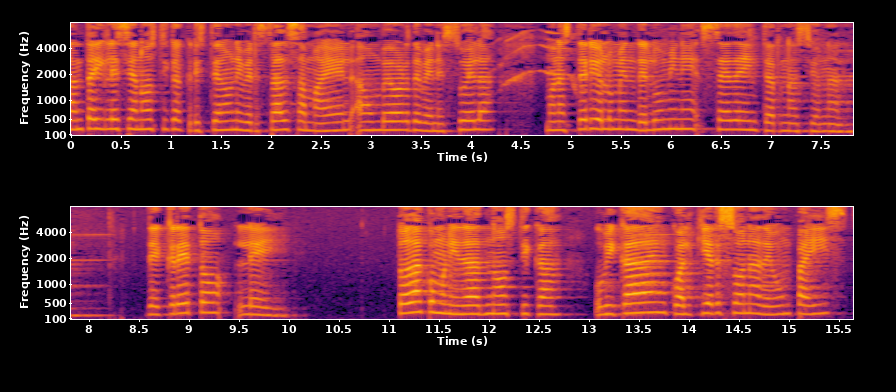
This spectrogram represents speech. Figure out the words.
Santa Iglesia Gnóstica Cristiana Universal Samael, Aumbeor de Venezuela, Monasterio Lumen de Lumine, sede internacional. Decreto Ley. Toda comunidad gnóstica ubicada en cualquier zona de un país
